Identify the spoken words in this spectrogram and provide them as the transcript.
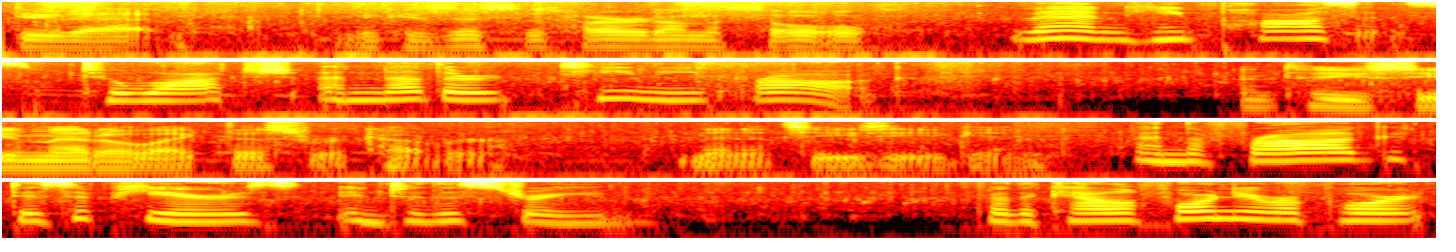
do that. Because this is hard on the soul. Then he pauses to watch another teeny frog. Until you see a meadow like this recover, then it's easy again. And the frog disappears into the stream. For the California Report,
